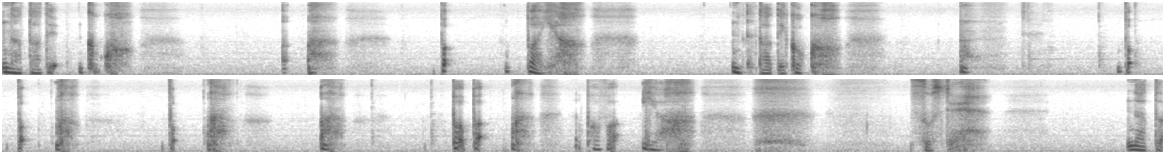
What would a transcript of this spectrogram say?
ナタでここ。パパイヤナタでここ。パパパパいや。そしてなった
